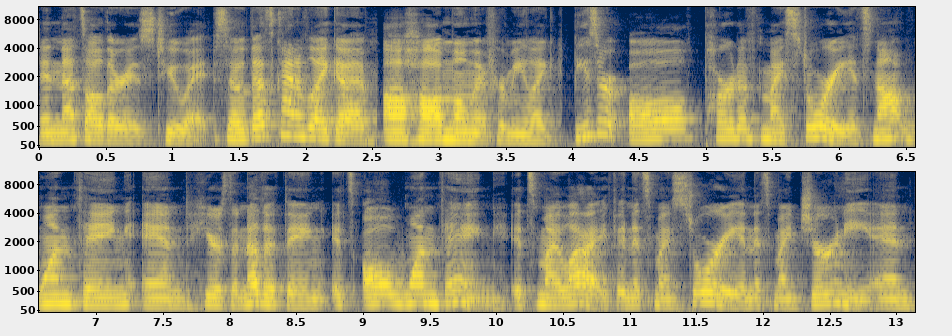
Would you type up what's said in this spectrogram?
And that's all there is to it. So that's kind of like a aha moment for me. Like these are all part of my story. It's not one thing and here's another thing. It's all one thing. It's my life and it's my story and it's my journey. And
